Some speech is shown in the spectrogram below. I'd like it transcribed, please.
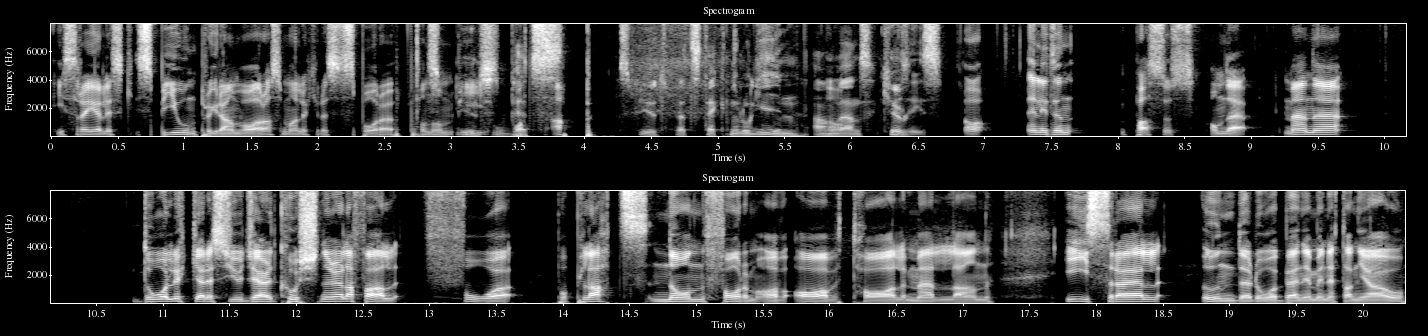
israelisk spionprogramvara som man lyckades spåra upp honom i Spjutspets. WhatsApp. Spjutspetsteknologin används. Kul. Precis. Ja, en liten passus om det. Men eh, då lyckades ju Jared Kushner i alla fall få på plats någon form av avtal mellan Israel under då Benjamin Netanyahu,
